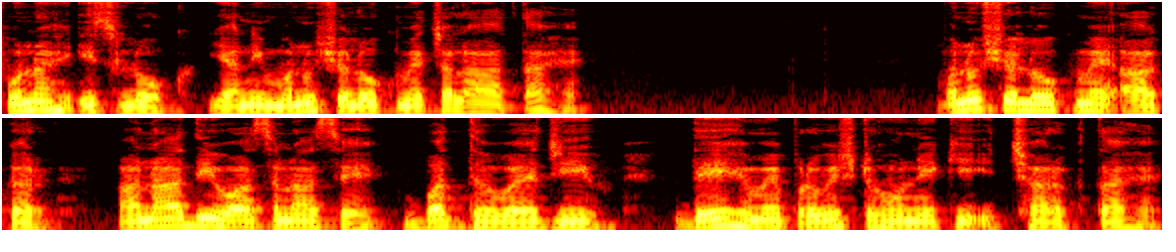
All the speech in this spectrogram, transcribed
पुनः इस लोक, यानी मनुष्य लोक में चला आता है। मनुष्य लोक में आकर अनादि वासना से बद्ध वह जीव देह में प्रविष्ट होने की इच्छा रखता है।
